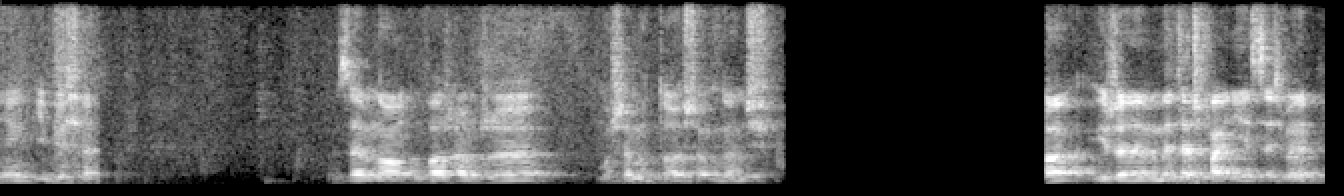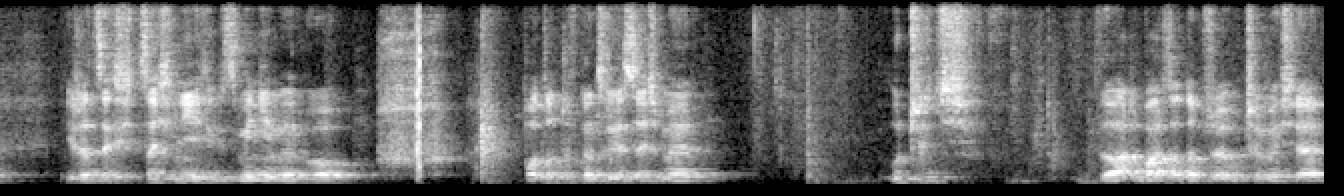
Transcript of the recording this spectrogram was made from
nie gibię się. Ze mną uważam, że możemy to osiągnąć. I że my też fajni jesteśmy. I że coś, coś w niej zmienimy, bo po to tu w końcu jesteśmy. Bardzo dobrze uczymy się.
